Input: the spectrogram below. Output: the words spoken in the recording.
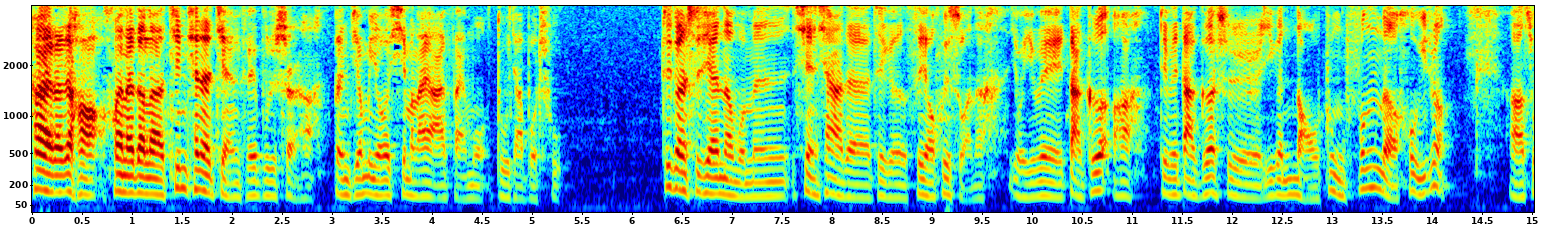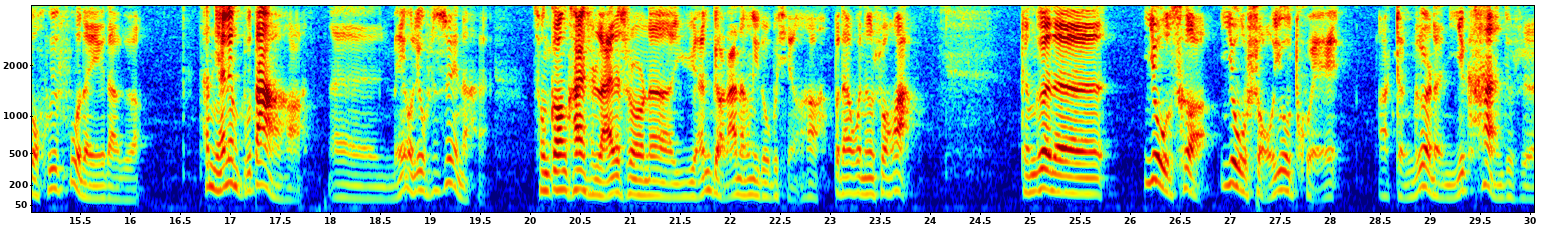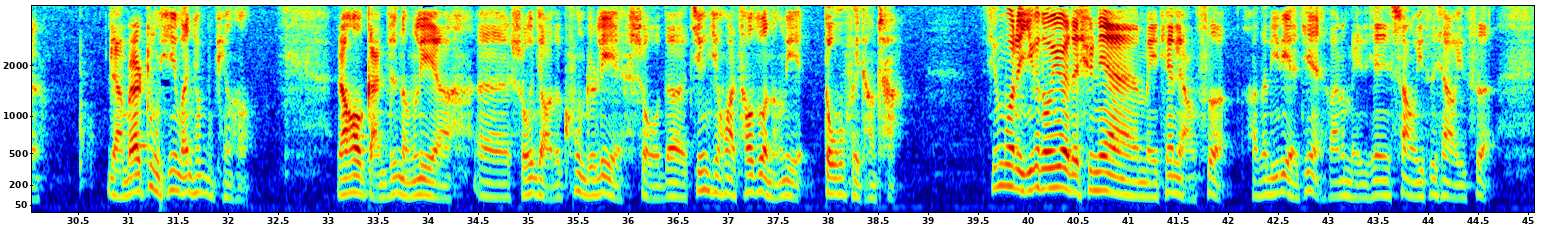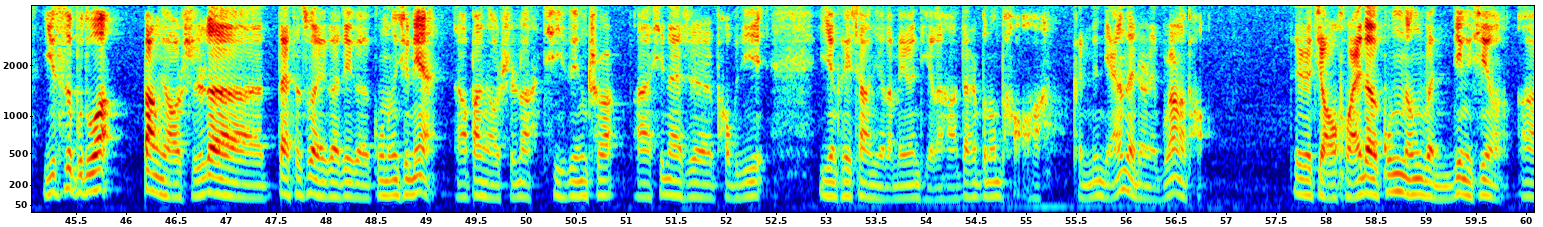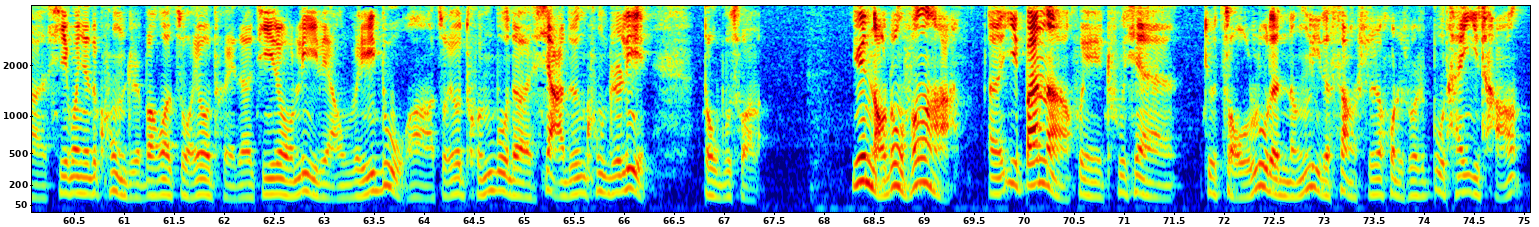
嗨，大家好，欢迎来到了今天的减肥不是事儿哈。本节目由喜马拉雅 FM 独家播出。这段时间呢，我们线下的这个私教会所呢，有一位大哥啊，这位大哥是一个脑中风的后遗症啊，做恢复的一个大哥。他年龄不大哈，呃，没有六十岁呢，还从刚开始来的时候呢，语言表达能力都不行哈，不太会能说话，整个的右侧右手右腿。啊，整个的你一看就是两边重心完全不平衡，然后感知能力啊，呃，手脚的控制力、手的精细化操作能力都非常差。经过这一个多月的训练，每天两次啊，他离得也近，反正每天上午一次，下午一次，一次不多，半个小时的带他做一个这个功能训练，然后半个小时呢骑骑自行车啊，现在是跑步机已经可以上去了，没问题了哈，但是不能跑哈，肯定粘在这儿也不让他跑。这个脚踝的功能稳定性啊，膝关节的控制，包括左右腿的肌肉力量、维度啊，左右臀部的下蹲控制力都不错了。因为脑中风哈，呃，一般呢会出现就走路的能力的丧失，或者说是步态异常。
